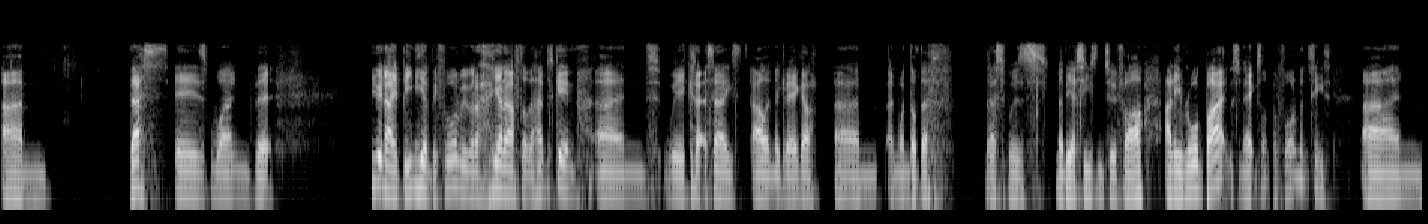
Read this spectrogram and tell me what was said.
Um, this is one that you and I have been here before. We were here after the Hibs game, and we criticised Allan McGregor um, and wondered if this was maybe a season too far. And he rolled back with some excellent performances, and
